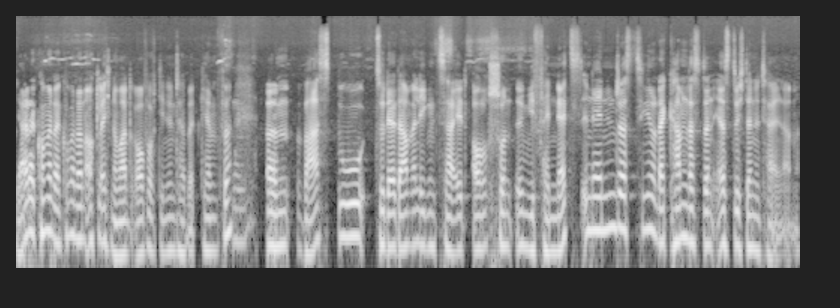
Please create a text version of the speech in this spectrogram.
Ja, da kommen wir, da kommen wir dann auch gleich nochmal drauf auf die Ninja-Wettkämpfe. Mhm. Ähm, warst du zu der damaligen Zeit auch schon irgendwie vernetzt in der Ninja-Szene oder kam das dann erst durch deine Teilnahme?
